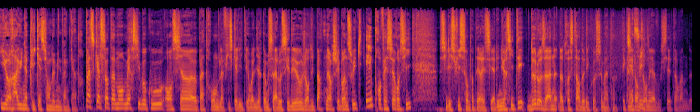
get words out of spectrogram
Il y aura une application en 2024. Pascal Saint-Amand, merci beaucoup, ancien euh, patron de la fiscalité, on va le dire comme ça, à l'OCDE, aujourd'hui partenaire chez Brunswick et professeur aussi, si les Suisses sont intéressés, à l'Université de Lausanne, notre star de l'écho ce matin. Excellente journée à vous, 7h22.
